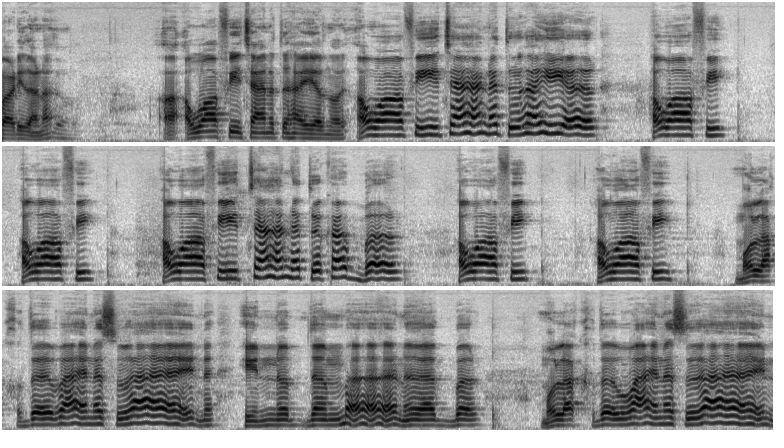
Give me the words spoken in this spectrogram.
പാടിയതാണ്. ആ, ഔവാഫി ചാനത്ത് ഹയ്യർ എന്ന് പറയും ഔവാഫി ചാനത്ത് ഹയ്യർ ഔവാഫി ഔവാഫി ഔവാഫി ചാനത്ത് ഖബ്ബർ ഔവാഫി ഔവാഫി ملقد ونسوان إن الدمان أكبر ملقد ونسوان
